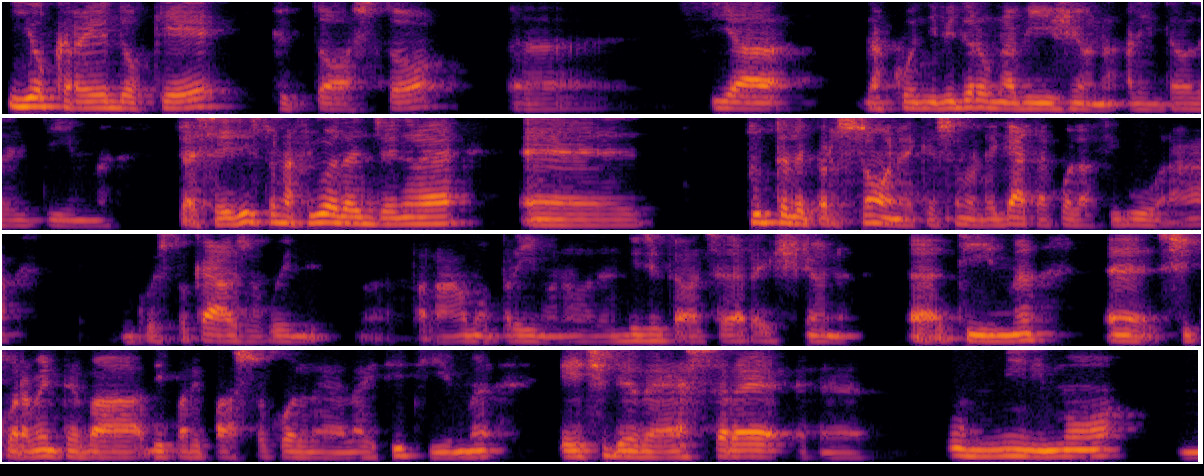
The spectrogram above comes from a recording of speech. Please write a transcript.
io credo che piuttosto eh, sia da condividere una vision all'interno del team. Cioè, se esiste una figura del genere, eh, tutte le persone che sono legate a quella figura, in questo caso, quindi eh, parlavamo prima no, del Digital Acceleration eh, Team, eh, sicuramente va di pari passo con l'IT team e ci deve essere eh, un minimo mh,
